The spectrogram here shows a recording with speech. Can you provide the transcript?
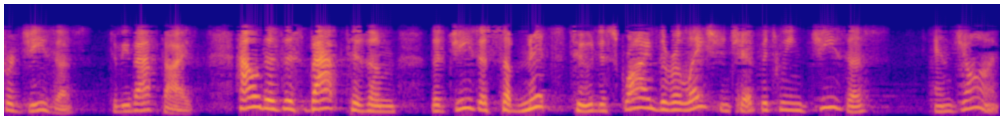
for Jesus to be baptized? How does this baptism that Jesus submits to describe the relationship between Jesus and John?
